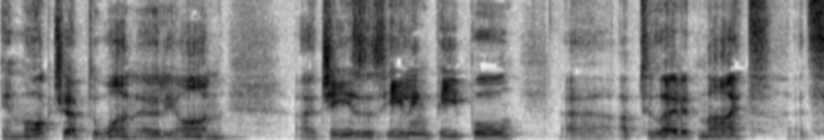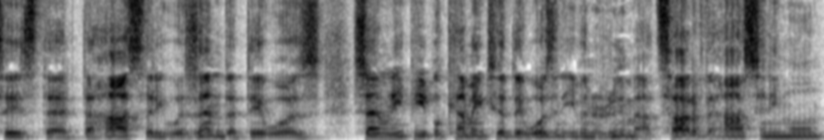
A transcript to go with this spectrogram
In Mark chapter 1, early on, uh, Jesus healing people uh, up to late at night. It says that the house that he was in, that there was so many people coming to it, there wasn't even a room outside of the house anymore.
